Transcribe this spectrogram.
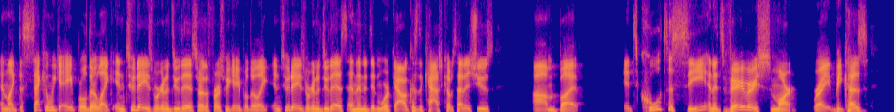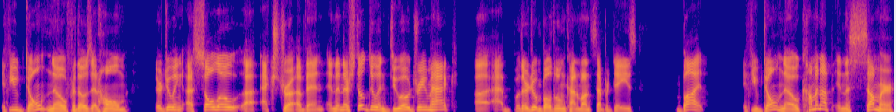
and like the second week of April, they're like, in two days we're gonna do this, or the first week of April, they're like, in two days we're gonna do this, and then it didn't work out because the cash cups had issues. Um, but it's cool to see, and it's very very smart, right? Because if you don't know, for those at home, they're doing a solo uh, extra event, and then they're still doing duo DreamHack. Uh, but they're doing both of them kind of on separate days. But if you don't know, coming up in the summer,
